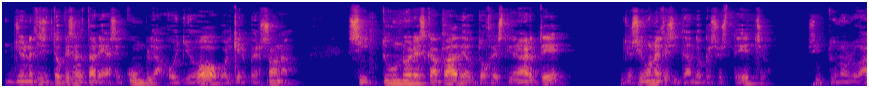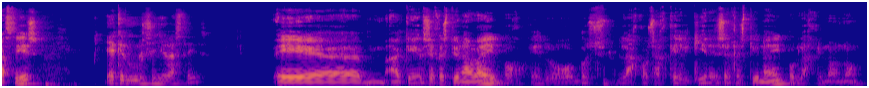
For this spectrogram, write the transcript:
yo necesito que esa tarea se cumpla, o yo, o cualquier persona. Si tú no eres capaz de autogestionarte, yo sigo necesitando que eso esté hecho. Si tú no lo haces... ¿Y a qué conclusión llegasteis? Eh, a que él se gestionaba y pues, que luego pues, las cosas que él quiere se gestiona y por las que no, no.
